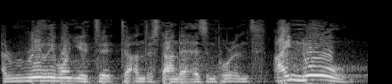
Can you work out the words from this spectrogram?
I really want you to, to understand it as important. I know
